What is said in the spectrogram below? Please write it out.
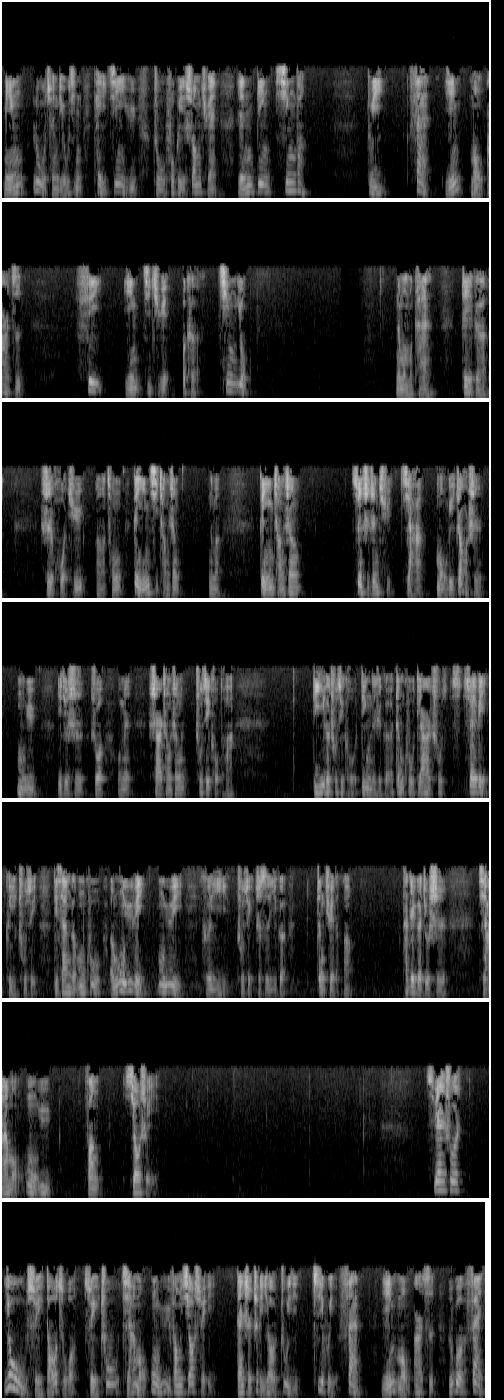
名禄存流进配金鱼，主富贵双全，人丁兴旺。注意犯寅某二字。非寅即绝，不可轻用。那么我们看这个是火局啊，从艮引起长生。那么艮引长生，顺时针取甲某位正好是沐浴，也就是说，我们十二长生出水口的话。第一个出水口定的这个正库，第二出衰位可以出水，第三个木库呃沐浴位沐浴位可以出水，这是一个正确的啊。它这个就是甲某沐浴方消水，虽然说右水倒左，水出甲某沐浴方消水，但是这里要注意。忌讳犯寅某二字。如果犯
